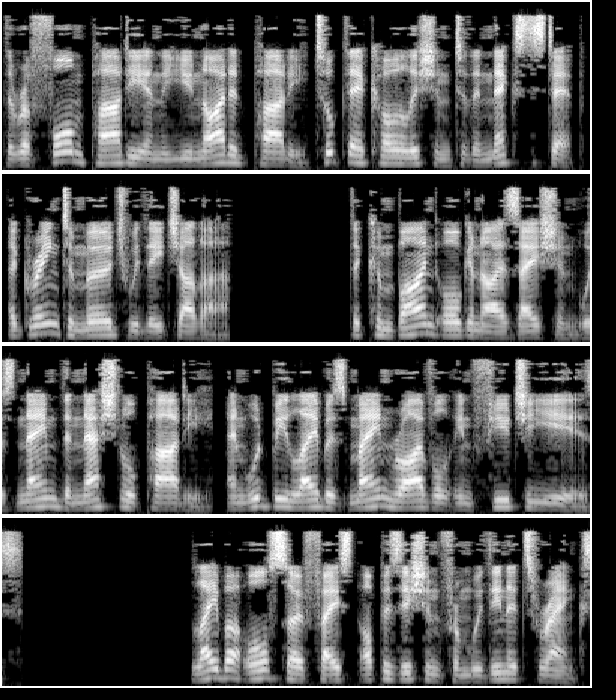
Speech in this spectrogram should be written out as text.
the Reform Party and the United Party took their coalition to the next step, agreeing to merge with each other. The combined organisation was named the National Party, and would be Labour's main rival in future years. Labour also faced opposition from within its ranks.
